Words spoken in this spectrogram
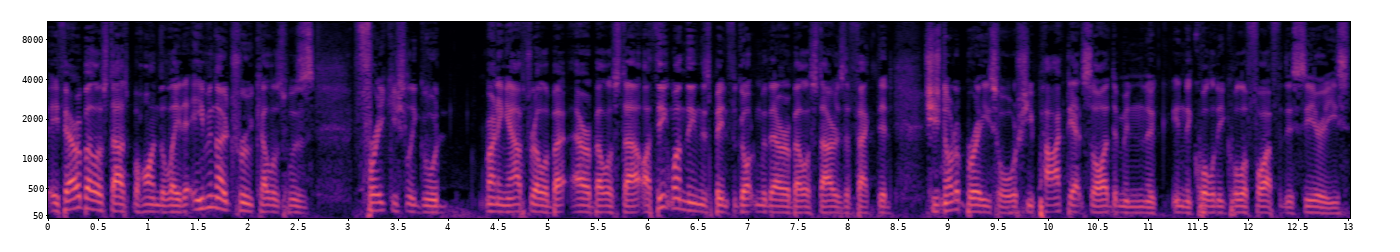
if Arabella starts behind the leader, even though True Colours was freakishly good running after Arabella Star, I think one thing that's been forgotten with Arabella Star is the fact that she's not a breeze horse. She parked outside them in the in the quality qualifier for this series,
